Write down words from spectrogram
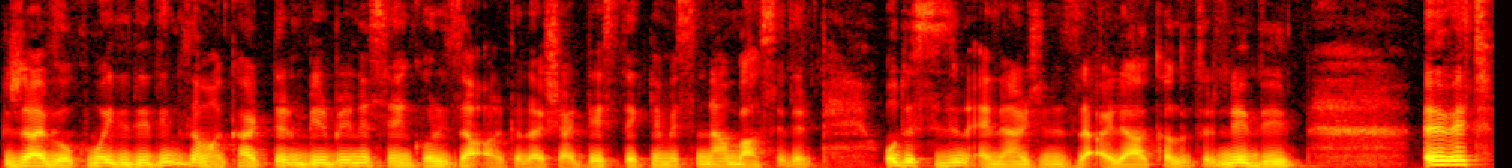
Güzel bir okumaydı dediğim zaman kartların birbirine senkronize arkadaşlar desteklemesinden bahsederim. O da sizin enerjinizle alakalıdır. Ne diyeyim? Evet.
